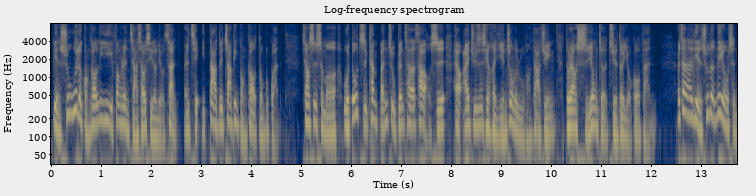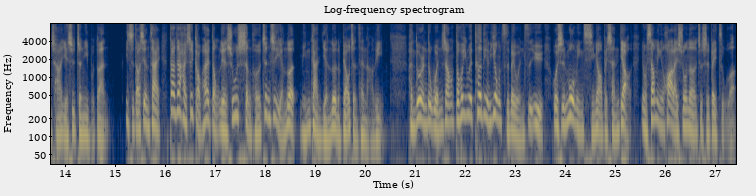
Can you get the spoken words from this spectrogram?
脸书为了广告利益放任假消息的流窜，而且一大堆诈骗广告都不管。像是什么，我都只看版主跟叉叉叉老师，还有 IG 之前很严重的乳房大军，都让使用者觉得有够烦。而再来，脸书的内容审查也是争议不断。一直到现在，大家还是搞不太懂脸书审核政治言论、敏感言论的标准在哪里。很多人的文章都会因为特定的用词被文字狱，或是莫名其妙被删掉。用乡民话来说呢，就是被阻了。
